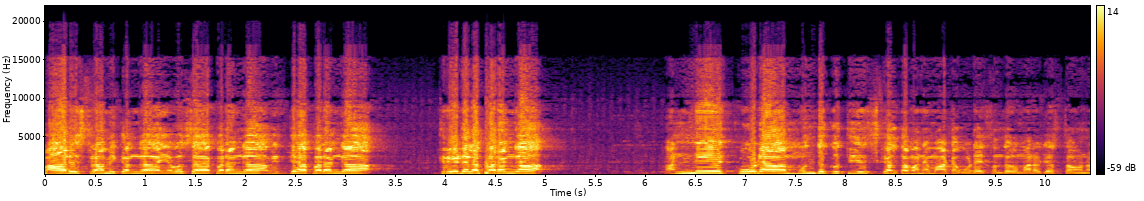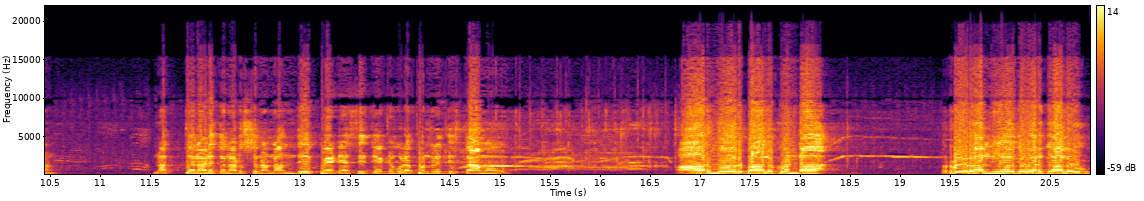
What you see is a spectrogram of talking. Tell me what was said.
పారిశ్రామికంగా వ్యవసాయ పరంగా విద్యాపరంగా క్రీడల పరంగా అన్నీ కూడా ముందుకు తీసుకెళ్తామనే మాట కూడా ఈ సందర్భంగా మనవి చేస్తా ఉన్నాను. నత్తనడక నడుస్తున్న నందిపేట ఎస్సీజెడ్ను కూడా పునరుద్ధరిస్తాము ఆర్మూర్ బాలుకొండ రూరల్ నియోజకవర్గాలు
